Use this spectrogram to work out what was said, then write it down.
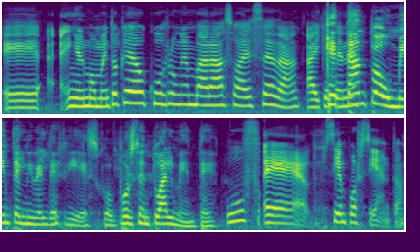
Eh, en el momento que ocurre un embarazo a esa edad, hay que ¿Qué tener... tanto aumenta el nivel de riesgo porcentualmente? Uf, eh, 100%.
